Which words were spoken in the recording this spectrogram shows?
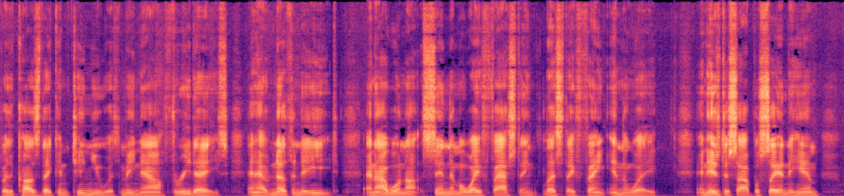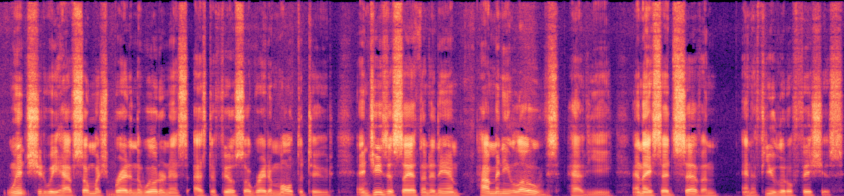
because they continue with me now three days, and have nothing to eat, and I will not send them away fasting, lest they faint in the way. And his disciples say unto him, Whence should we have so much bread in the wilderness as to fill so great a multitude? And Jesus saith unto them, How many loaves have ye? And they said, Seven, and a few little fishes.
